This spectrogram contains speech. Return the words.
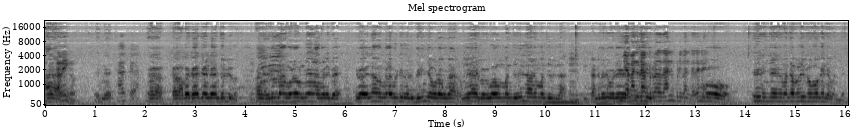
ஆனா கதைங்க. என்ன? அவ கேட்டான்னு சொல்லுவேன் ஆனா இருந்தாலும் கூட உண்மையா நாங்கள் இப்ப இவ எல்லாம் உங்களை விட்டு ஒரு பிரிஞ்ச உறவு தான். உண்மையா இப்ப இவவும் மந்திவில் நானும் மந்திவில் தான். ரெண்டு பேரும் ஒரு இங்க வந்த அப்புறம் இப்படி வந்தது ஓ இது இங்க வந்தபடி இப்ப ஓகே வந்தேன்.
